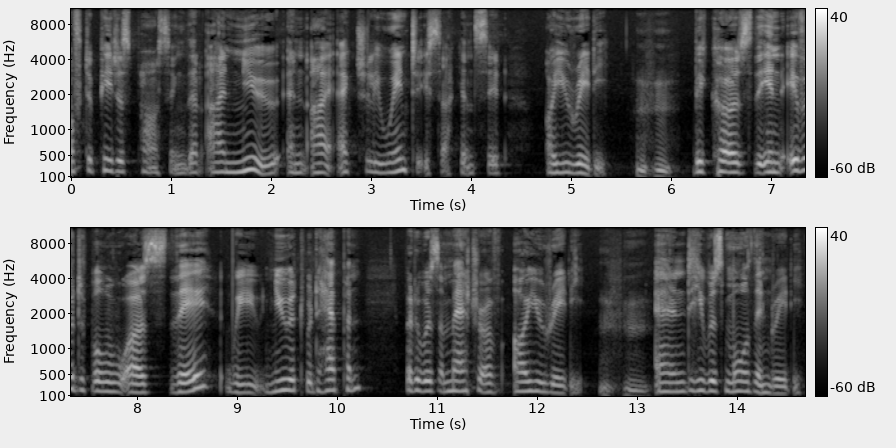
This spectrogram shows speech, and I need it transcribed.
after Peter's passing that I knew, and I actually went to Isak and said, Are you ready? Mm-hmm. Because the inevitable was there. We knew it would happen, but it was a matter of, Are you ready? Mm-hmm. And he was more than ready.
